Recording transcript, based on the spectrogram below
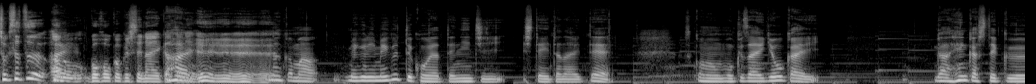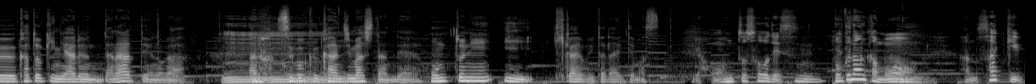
直接あの、はい。ご報告してない方に、はい。ええええええ。なんかまあ巡り巡ってこうやって認知していただいてこの木材業界が変化していく過渡期にあるんだなっていうのがあのすごく感じましたんで本当にいい機会をいただいてます。いや本当そうです。うん。僕なんかも、うん。あのさっき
